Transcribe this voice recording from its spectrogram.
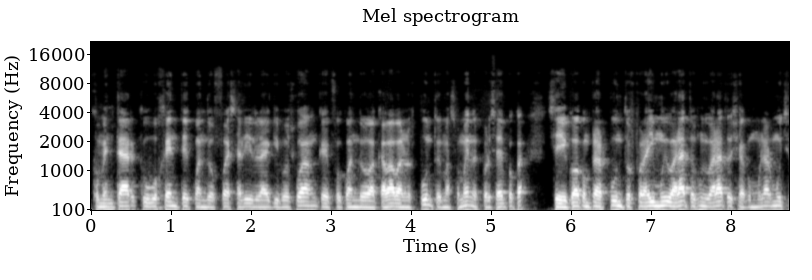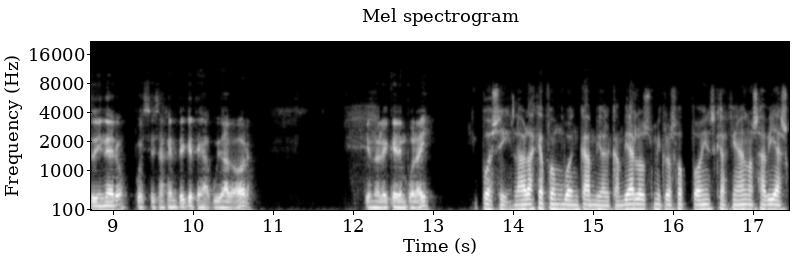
comentar que hubo gente cuando fue a salir la Xbox One, que fue cuando acababan los puntos, más o menos por esa época, se dedicó a comprar puntos por ahí muy baratos, muy baratos y acumular mucho dinero, pues esa gente que tenga cuidado ahora que no le queden por ahí. Pues sí, la verdad es que fue un buen cambio al cambiar los Microsoft Points que al final no sabías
